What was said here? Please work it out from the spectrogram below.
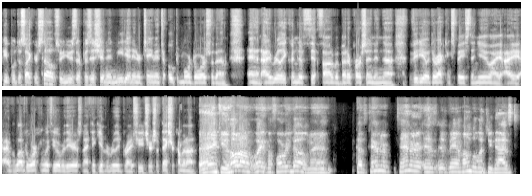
people just like yourselves who use their position in media and entertainment to open more doors for them. And I really couldn't have th- thought of a better person in the video directing space than you. I, I, I've loved working with you over the years, and I think you have a really bright future. So thanks for coming on. Thank you. Hold on, wait before we go, man, because Tanner Tanner is is being humble with you guys.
